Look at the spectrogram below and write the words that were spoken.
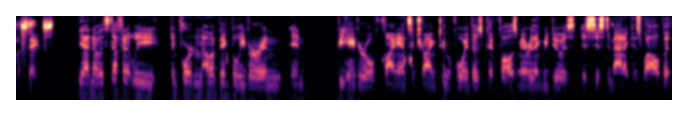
mistakes. Yeah, no, it's definitely important. I'm a big believer in in behavioral finance and trying to avoid those pitfalls. I mean, everything we do is is systematic as well. But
